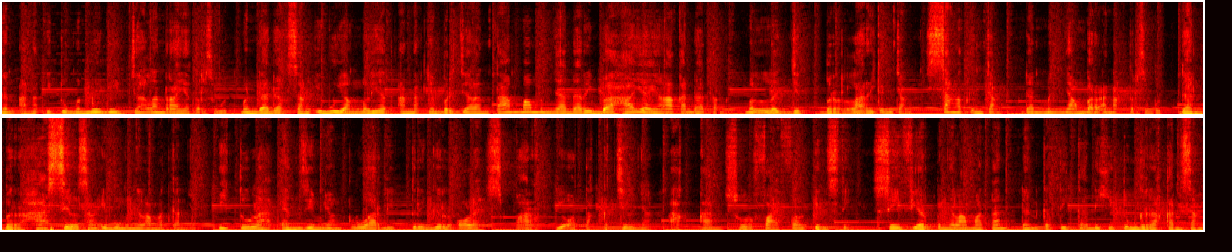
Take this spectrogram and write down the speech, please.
dan anak itu menuju jalan raya tersebut. Mendadak sang ibu yang melihat anaknya berjalan tanpa menyadari bahaya yang akan datang melejit berlari kencang, sangat kencang dan menyambar anak tersebut dan berhasil sang ibu menyelamatkannya. Itulah enzim yang keluar di trigger oleh spark di otak kecilnya akan survival instinct, savior penyelamatan dan ketika dihitung gerakan sang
